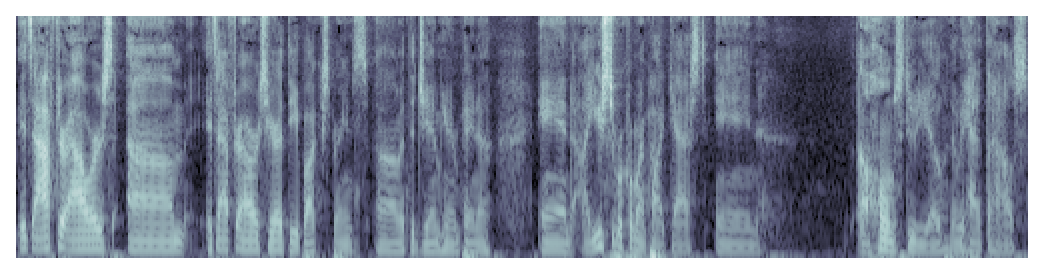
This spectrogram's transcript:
It's after hours. Um, it's after hours here at the Epoch Experience um, at the gym here in Pana, and I used to record my podcast in a home studio that we had at the house.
